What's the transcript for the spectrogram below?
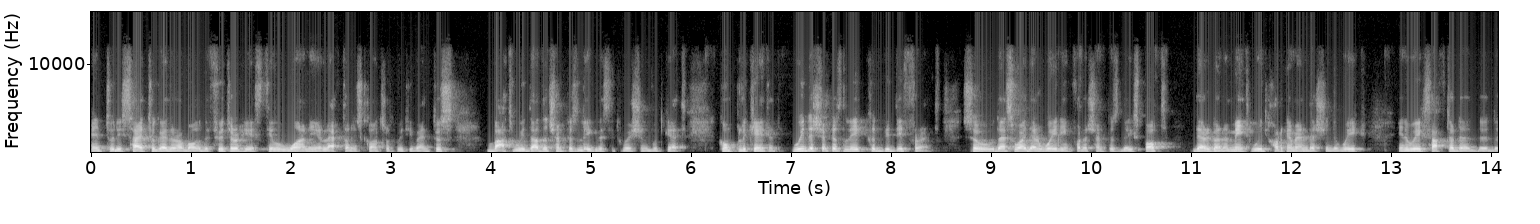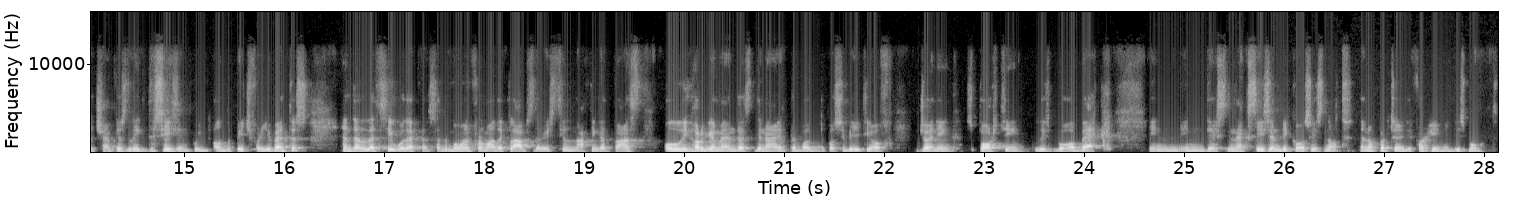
and to decide together about the future. He has still one year left on his contract with Juventus. But without the Champions League, the situation would get complicated. With the Champions League, could be different. So that's why they're waiting for the Champions League spot. They're going to meet with Jorge Mendes in the week in the weeks after the, the, the Champions League decision on the pitch for Juventus, and then let's see what happens. At the moment, from other clubs, there is still nothing advanced. Only Jorge Mendes denied about the possibility of joining Sporting Lisboa back in in this next season because it's not an opportunity for him in this moment.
